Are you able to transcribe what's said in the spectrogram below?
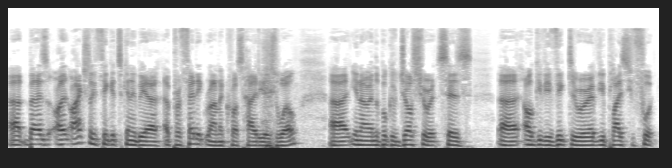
uh, Baz, I, actually think it's going to be a, a prophetic run across Haiti as well. Uh, you know, in the book of Joshua, it says, uh, I'll give you victory wherever you place your foot.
